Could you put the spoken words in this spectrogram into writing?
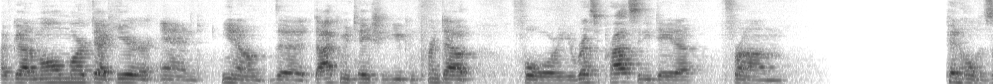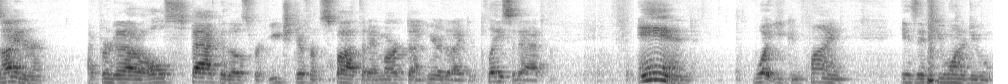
I've got them all marked out here, and you know the documentation you can print out for your reciprocity data from Pinhole Designer, I printed out a whole stack of those for each different spot that I marked on here that I can place it at. And what you can find is if you want to do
